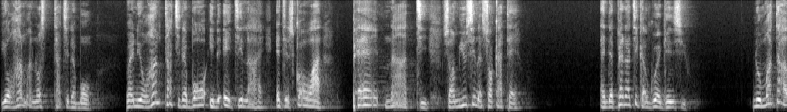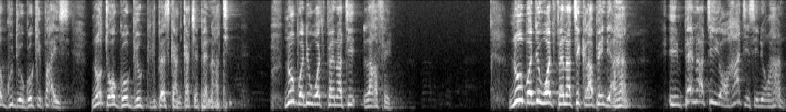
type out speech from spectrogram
your hand must not touch the ball. When your hand touch the ball in the 18 line, it is called what? Penalty. So I'm using a soccer term. And the penalty can go against you. No matter how good your goalkeeper is, not all goalkeepers can catch a penalty. Nobody watch penalty laughing. Nobody watch penalty clapping their hand. In penalty, your heart is in your hand.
